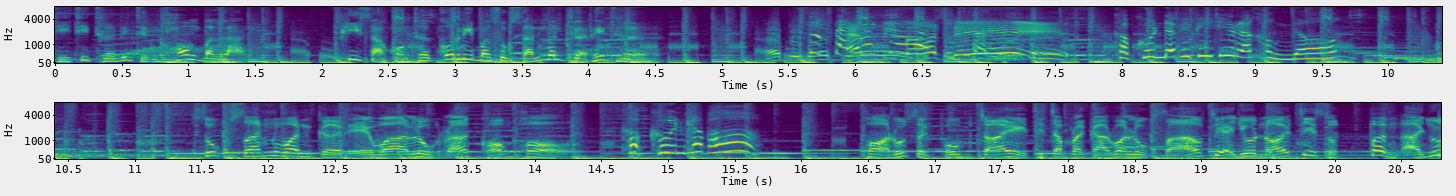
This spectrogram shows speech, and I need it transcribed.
ทีที่เธอได้ถึงห้องบัลลังก์พี่สาวของเธอก็รีบมาสุขสันต์วันเกิดให้เธอ Happy Birthday ขอบคุณนะพี่ๆที่รักของน้อง สุขสันต์วันเกิดเอวาลูกรักของพ่อ ขอบคุณค่ะพ่อ พ่อรู้สึกภูมิใจที่จะประกาศว่าลูกสาวที่อายุน้อยที่สุดเพิ่งอายุ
